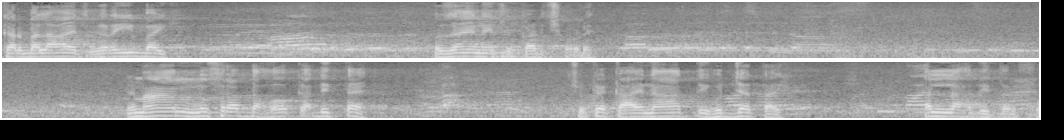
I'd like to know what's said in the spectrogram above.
کربلا وچ غریب آئی حسین چو کر چھوڑے۔ امام نصرت دا ہوکا دیتا ہے۔ چونکہ کائنات دی حجت آئی۔ اللہ دی طرف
